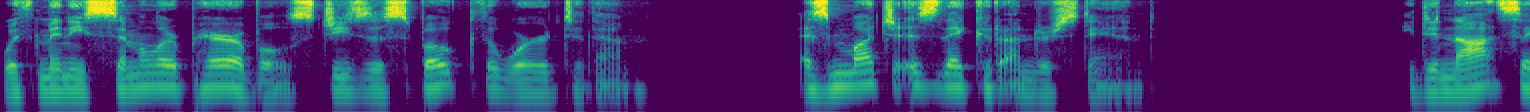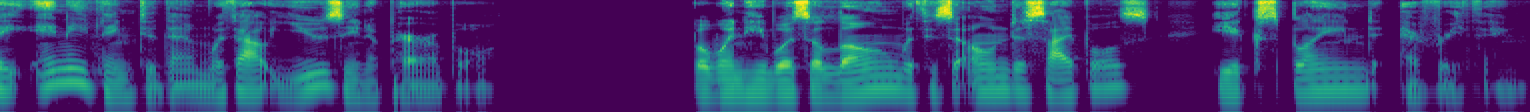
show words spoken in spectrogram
With many similar parables, Jesus spoke the word to them, as much as they could understand. He did not say anything to them without using a parable. But when he was alone with his own disciples, he explained everything.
